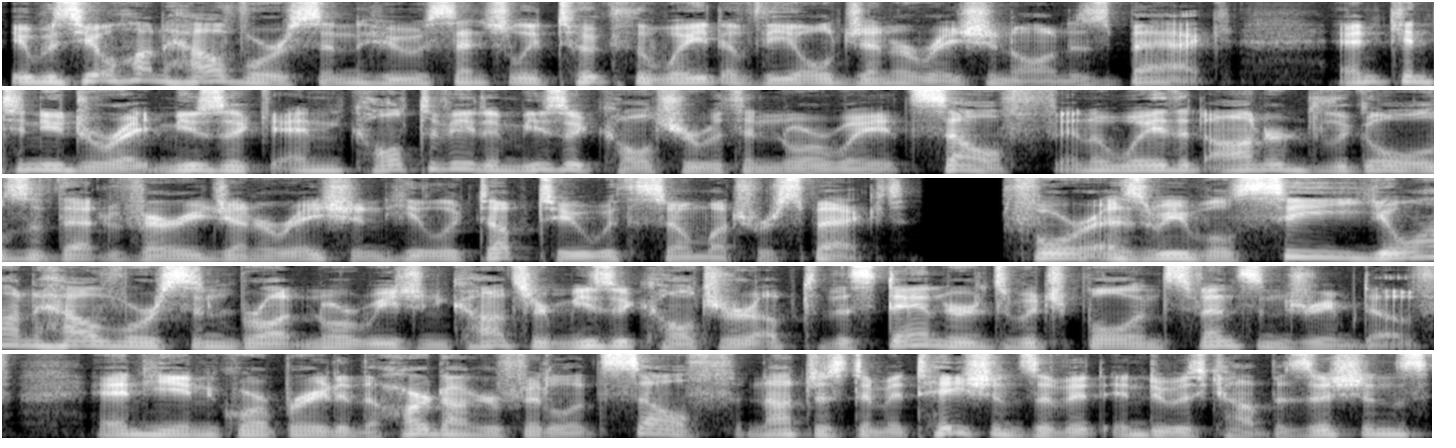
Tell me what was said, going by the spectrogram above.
it was Johan Halvorsen who essentially took the weight of the old generation on his back, and continued to write music and cultivate a music culture within Norway itself in a way that honored the goals of that very generation he looked up to with so much respect. For, as we will see, Johan Halvorsen brought Norwegian concert music culture up to the standards which Bull and Svendsen dreamed of, and he incorporated the Hardanger fiddle itself, not just imitations of it, into his compositions,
